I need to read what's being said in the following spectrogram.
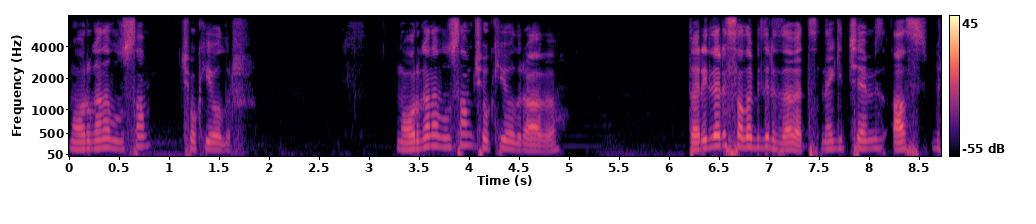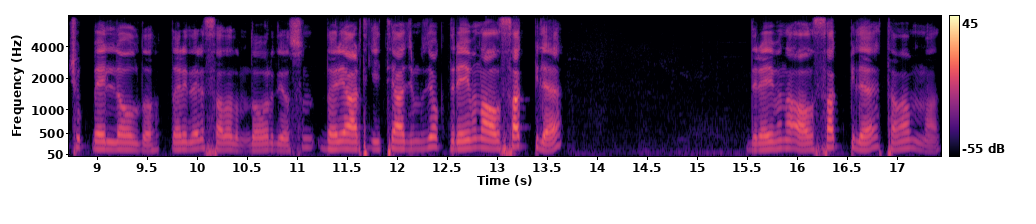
Morgana bulsam çok iyi olur. Morgana bulsam çok iyi olur abi. Darileri salabiliriz evet. Ne gideceğimiz az buçuk belli oldu. Darileri salalım doğru diyorsun. Dari'ye artık ihtiyacımız yok. Draven'ı alsak bile Draven'ı alsak bile tamam mı?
